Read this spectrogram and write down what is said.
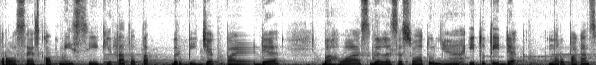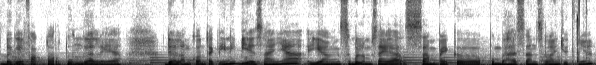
proses kognisi, kita tetap berpijak pada bahwa segala sesuatunya itu tidak merupakan sebagai faktor tunggal ya. Dalam konteks ini biasanya yang sebelum saya sampai ke pembahasan selanjutnya,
